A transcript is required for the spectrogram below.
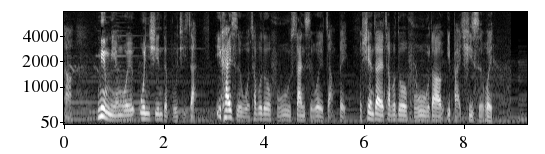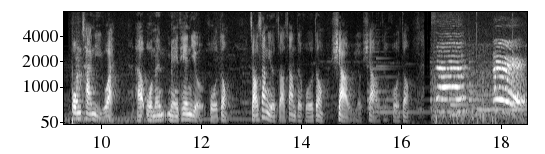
哈，命名为温馨的补给站。一开始我差不多服务三十位长辈，我现在差不多服务到一百七十位。公餐以外，啊，我们每天有活动，早上有早上的活动，下午有下午的活动。三、二、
